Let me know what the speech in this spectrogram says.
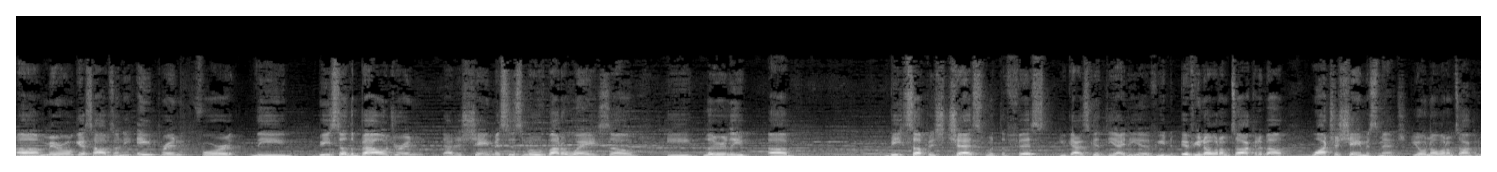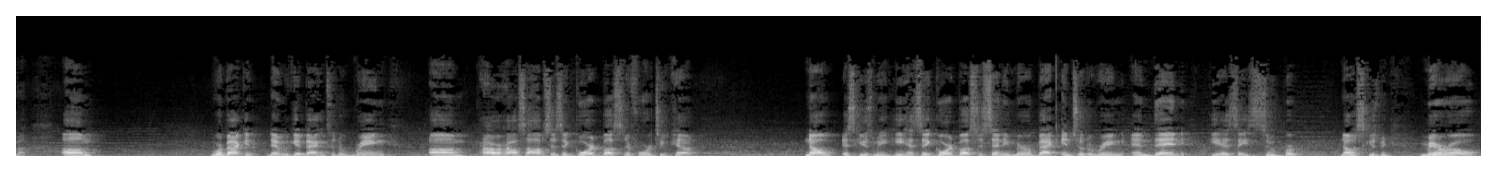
Uh, Miro gets Hobbs on the apron for the Beast of the Baldwin. That is Sheamus's move, by the way. So he literally uh, beats up his chest with the fist. You guys get the idea. If you if you know what I'm talking about, watch a Sheamus match. You'll know what I'm talking about. Um, we're back in. Then we get back into the ring. Um, Powerhouse Hobbs is a gourd buster for a two count. No, excuse me. He hits a gourd buster, sending Miro back into the ring, and then he hits a super. No, excuse me. Miro.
